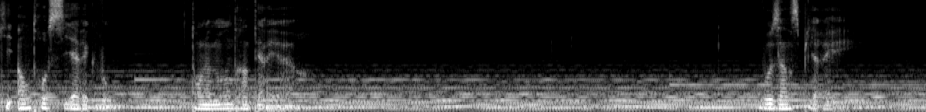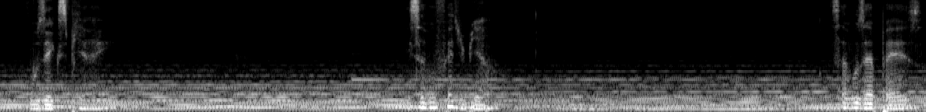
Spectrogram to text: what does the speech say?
qui entre aussi avec vous dans le monde intérieur. Vous inspirez, vous expirez, et ça vous fait du bien. Ça vous apaise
